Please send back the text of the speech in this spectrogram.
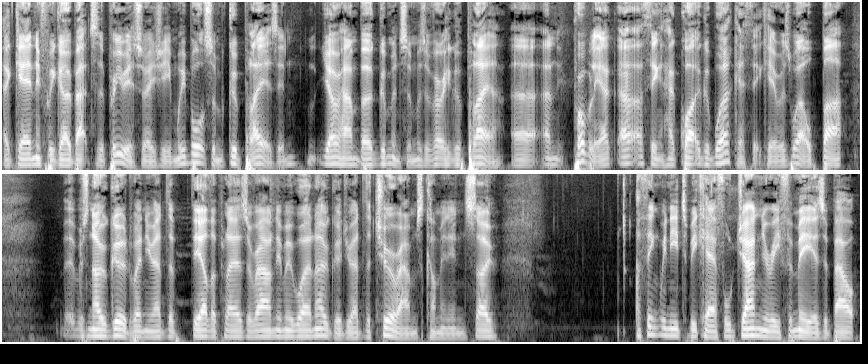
again, if we go back to the previous regime, we bought some good players in. Johann Berg Gudmundsson was a very good player, uh, and probably I, I, think had quite a good work ethic here as well. But it was no good when you had the the other players around him who were no good. You had the Thurams coming in, so I think we need to be careful. January for me is about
